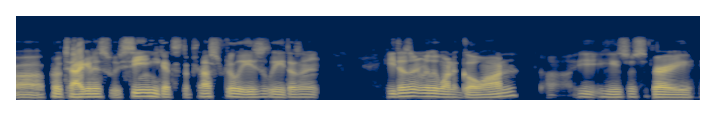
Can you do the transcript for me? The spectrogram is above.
uh, protagonists we've seen. He gets depressed really easily. He doesn't. He doesn't really want to go on. Uh, he he's just very,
